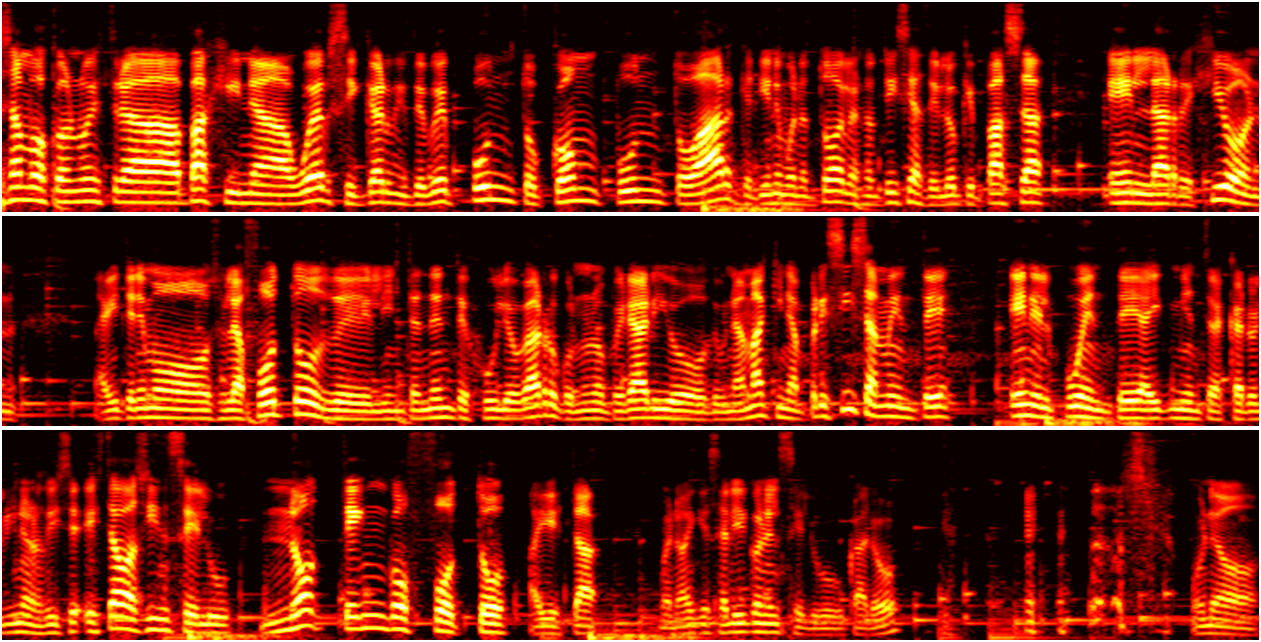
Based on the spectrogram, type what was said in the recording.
Comenzamos con nuestra página web sicarditv.com.ar que tiene bueno, todas las noticias de lo que pasa en la región. Ahí tenemos la foto del intendente Julio Garro con un operario de una máquina precisamente en el puente, ahí mientras Carolina nos dice, estaba sin celu, no tengo foto. Ahí está. Bueno, hay que salir con el celu, Caro. Uno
